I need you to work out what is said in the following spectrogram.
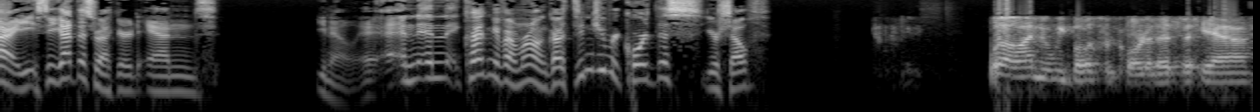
all right, so you got this record, and you know, and and correct me if I'm wrong, Garth. Didn't you record this yourself? Well, I mean, we both recorded it, but yeah,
